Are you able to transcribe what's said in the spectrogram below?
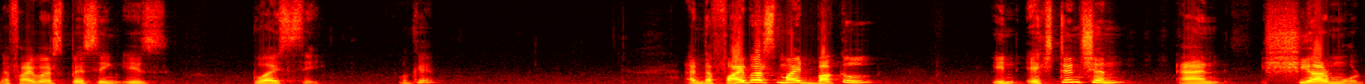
The fiber spacing is twice c. Okay. And the fibers might buckle in extension and shear mode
